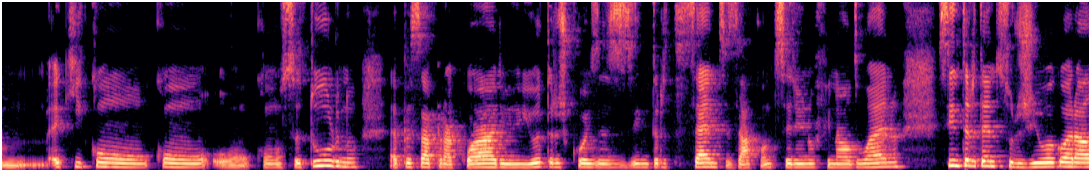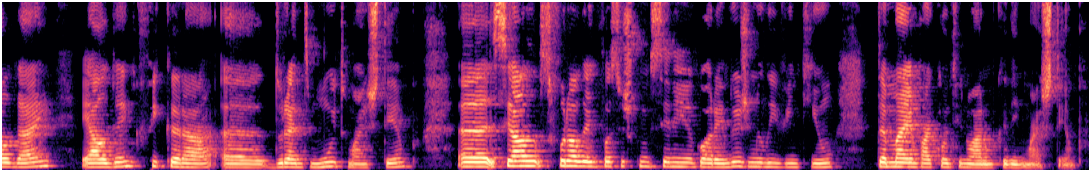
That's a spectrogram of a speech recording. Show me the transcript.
um, aqui com, com, com Saturno a passar para Aquário e outras coisas interessantes a acontecerem no final do ano. Se entretanto surgiu agora alguém, é alguém que ficará uh, durante muito mais tempo. Uh, se, se for alguém que vocês conhecerem agora em 2021, também vai continuar um bocadinho mais tempo.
